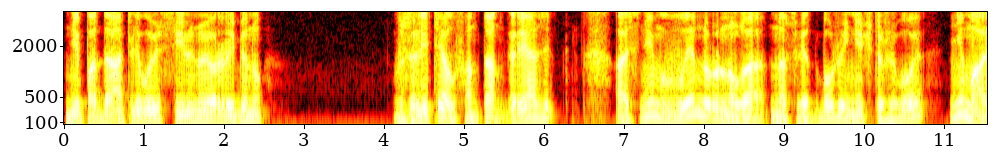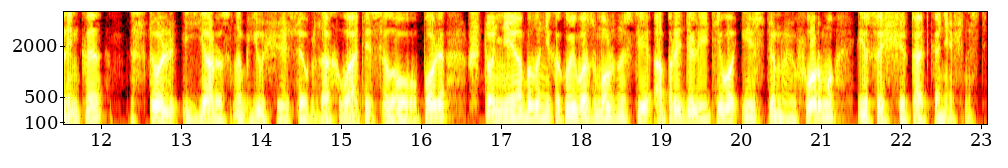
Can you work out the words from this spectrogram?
неподатливую сильную рыбину. Взлетел фонтан грязи, а с ним вынурнуло на свет Божий нечто живое, немаленькое, столь яростно бьющееся в захвате силового поля, что не было никакой возможности определить его истинную форму и сосчитать конечности.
